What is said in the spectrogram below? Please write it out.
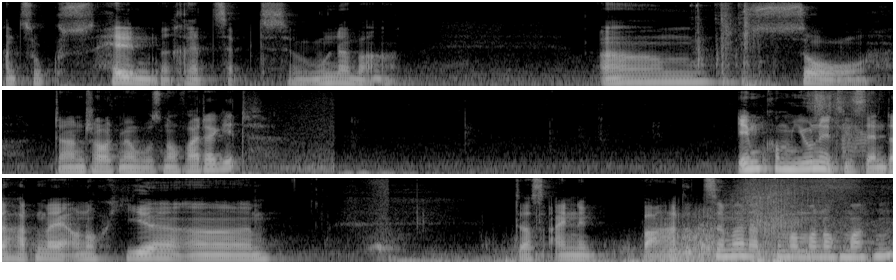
Anzugshelmrezept. Wunderbar. Ähm, so. Dann schaut mal, wo es noch weitergeht. Im Community Center hatten wir ja auch noch hier äh, das eine Badezimmer, das können wir mal noch machen.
